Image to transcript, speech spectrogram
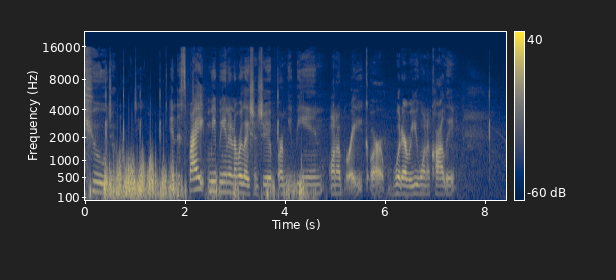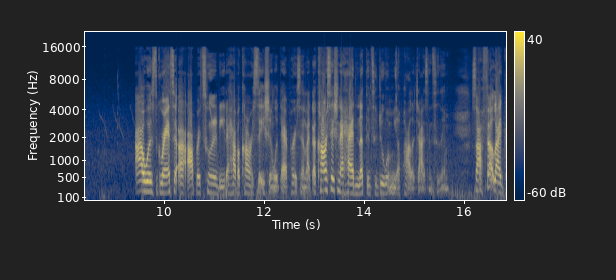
huge apology. And despite me being in a relationship or me being on a break or whatever you want to call it, I was granted an opportunity to have a conversation with that person, like a conversation that had nothing to do with me apologizing to them. So I felt like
